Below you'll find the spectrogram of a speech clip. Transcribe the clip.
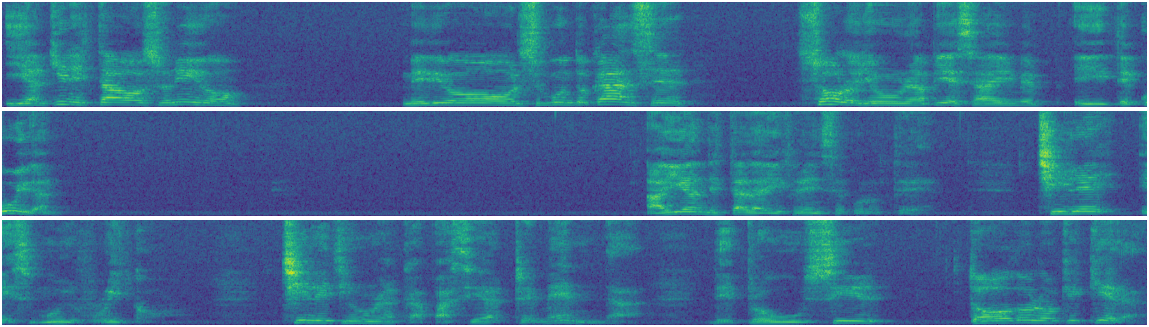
Y aquí en Estados Unidos me dio el segundo cáncer, solo yo una pieza y, te cuidan. Ahí donde está la diferencia con ustedes. Chile es muy rico. Chile tiene una capacidad tremenda de producir todo lo que quiera.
